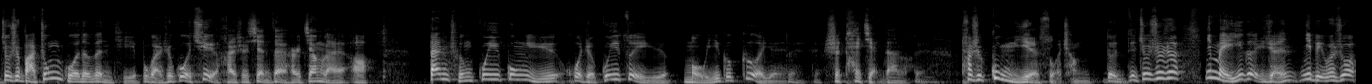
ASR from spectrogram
就是把中国的问题，不管是过去还是现在还是将来啊，单纯归功于或者归罪于某一个个人，对对，是太简单了，对，它是共业所成，对对，就是说你每一个人，你比如说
